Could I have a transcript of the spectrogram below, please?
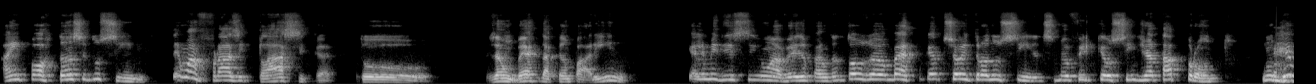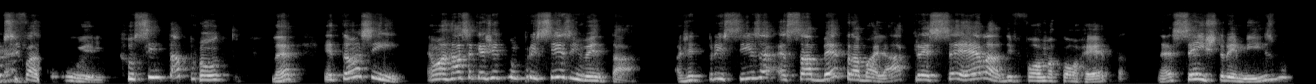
a importância do Cindy. Tem uma frase clássica do José Humberto da Camparino, ele me disse uma vez, eu perguntando, então, José Humberto, por que o senhor entrou no SIND? Eu disse, meu filho, porque o SIND já está pronto. Não tem o que se fazer com ele. O SIND está pronto. Né? Então, assim, é uma raça que a gente não precisa inventar. A gente precisa é saber trabalhar, crescer ela de forma correta, né, sem extremismo,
